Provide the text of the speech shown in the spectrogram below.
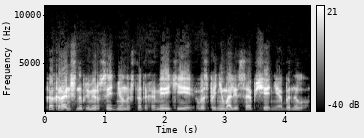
Как раньше, например, в Соединенных Штатах Америки воспринимали сообщения об НЛО?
